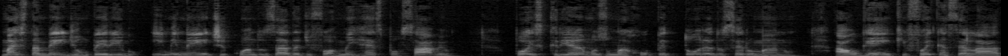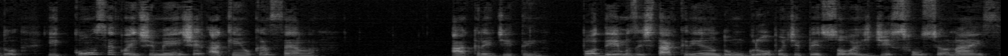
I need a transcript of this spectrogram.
mas também de um perigo iminente quando usada de forma irresponsável? pois criamos uma ruptura do ser humano, alguém que foi cancelado e, consequentemente, a quem o cancela. Acreditem, podemos estar criando um grupo de pessoas disfuncionais,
